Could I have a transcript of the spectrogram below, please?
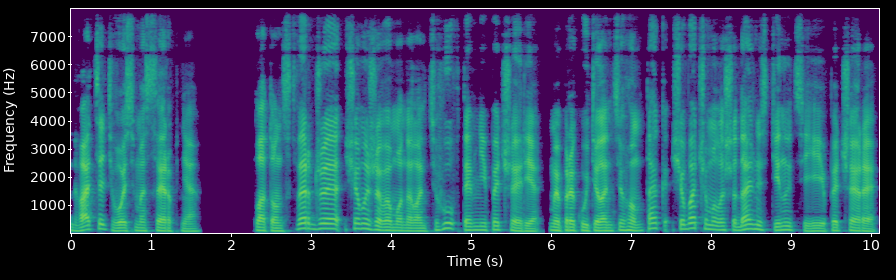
28 серпня. Платон стверджує, що ми живемо на ланцюгу в темній печері. Ми прикуті ланцюгом так, що бачимо лише дальню стіну цієї печери.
